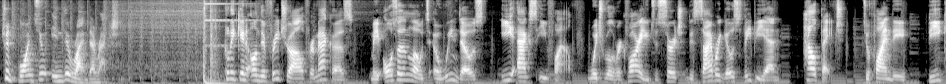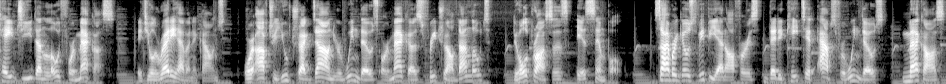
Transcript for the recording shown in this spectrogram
should point you in the right direction. Clicking on the free trial for macOS may also download a Windows exe file, which will require you to search the CyberGhost VPN help page to find the PKG download for macOS. If you already have an account, or after you've tracked down your Windows or macOS free trial downloads, the whole process is simple. CyberGhost VPN offers dedicated apps for Windows, macOS,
